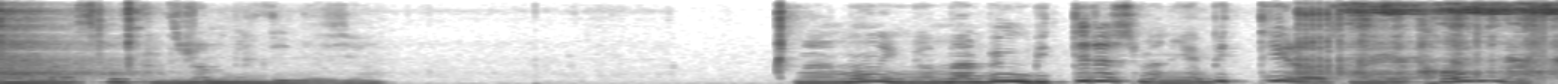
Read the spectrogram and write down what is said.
Ambulans patlatacağım bildiğiniz ya. Mermi alayım ya. Mermim bitti resmen ya. Bitti resmen ya. Kalmadı.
